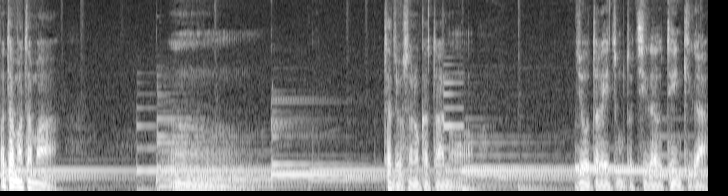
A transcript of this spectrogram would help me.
ま、たまたまうん例えばその方の状態がいつもと違う天気が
